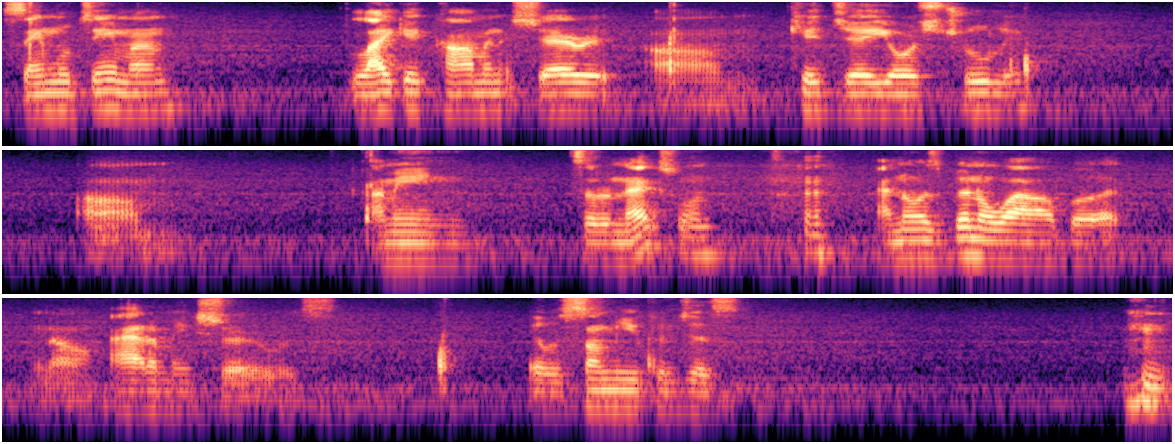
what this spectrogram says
same routine, man. Like it, comment it, share it. Um, Kidd Jay, yours truly. Um, I mean, to the next one. I know it's been a while, but you know, I had to make sure it was it was something you can just. to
